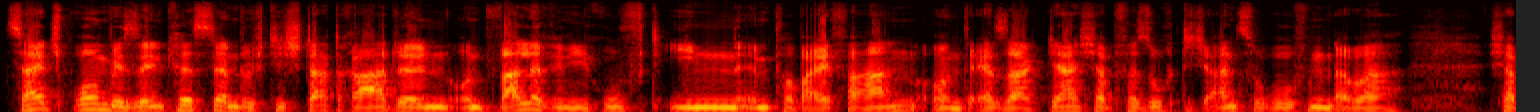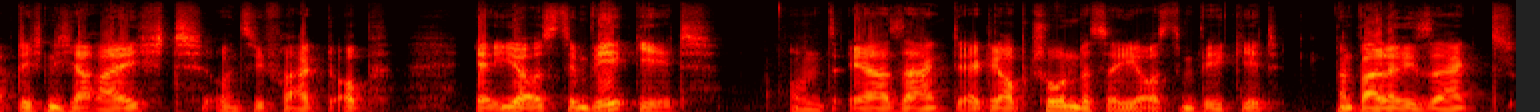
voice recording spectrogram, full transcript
Zeitsprung, wir sehen Christian durch die Stadt radeln und Valerie ruft ihn im Vorbeifahren und er sagt, ja, ich habe versucht, dich anzurufen, aber ich habe dich nicht erreicht und sie fragt, ob er ihr aus dem Weg geht. Und er sagt, er glaubt schon, dass er ihr aus dem Weg geht. Und Valerie sagt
